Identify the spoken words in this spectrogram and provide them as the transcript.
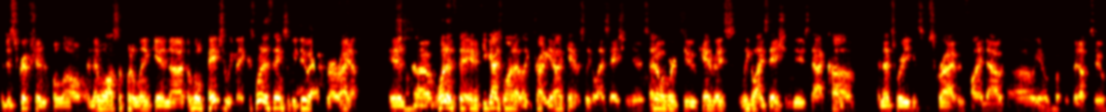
the description below, and then we'll also put a link in uh, the little page that we make. Because one of the things that we do after our write up is uh, one of the and if you guys want to like try to get on cannabis legalization news, head over to cannabislegalizationnews.com, and that's where you can subscribe and find out uh, you know what we've been up to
